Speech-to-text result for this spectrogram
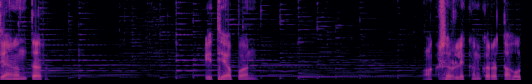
त्यानंतर इथे आपण अक्षरलेखन करत आहोत.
